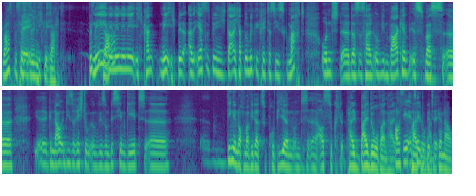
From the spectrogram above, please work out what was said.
Du hast bisher so wenig ich, gesagt. Bist nee, nee, nee, nee, nee, ich kann, nee, ich bin, also erstens bin ich nicht da, ich habe nur mitgekriegt, dass sie es gemacht und äh, dass es halt irgendwie ein Barcamp ist, was äh, äh, genau in diese Richtung irgendwie so ein bisschen geht. Äh, Dinge noch mal wieder zu probieren und äh, auszubaldowern halt. Aus nee, erzähl du bitte. Genau.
